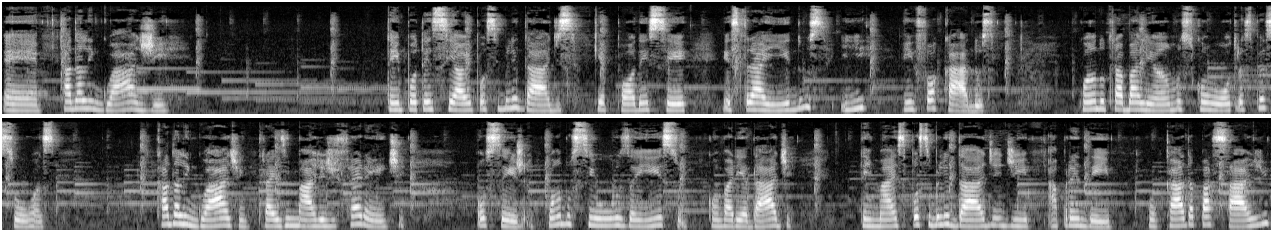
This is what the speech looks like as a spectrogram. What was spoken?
É, cada linguagem tem potencial e possibilidades que podem ser extraídos e enfocados quando trabalhamos com outras pessoas. Cada linguagem traz imagens diferentes, ou seja, quando se usa isso com variedade, tem mais possibilidade de aprender. Com cada passagem,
